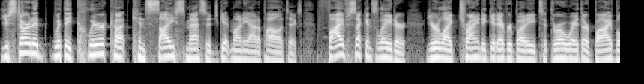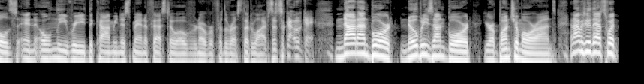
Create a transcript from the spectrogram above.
You started with a clear-cut, concise message: get money out of politics. Five seconds later, you're like trying to get everybody to throw away their Bibles and only read the Communist Manifesto over and over for the rest of their lives. That's okay. okay. Not on board. Nobody's on board. You're a bunch of morons. And obviously, that's what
